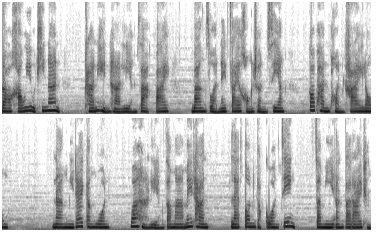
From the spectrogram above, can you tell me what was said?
รอเขาอยู่ที่นั่น รั้นเห็นหานเหลียงจากไป บางส่วนในใจของเฉินเซียง ก็พันผ่อนคลายลง นางมีได้กังวลว่าหานเหลียงจะมาไม่ทัน และตนกับกวนจิ้ง จะมีอันตรายถึง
